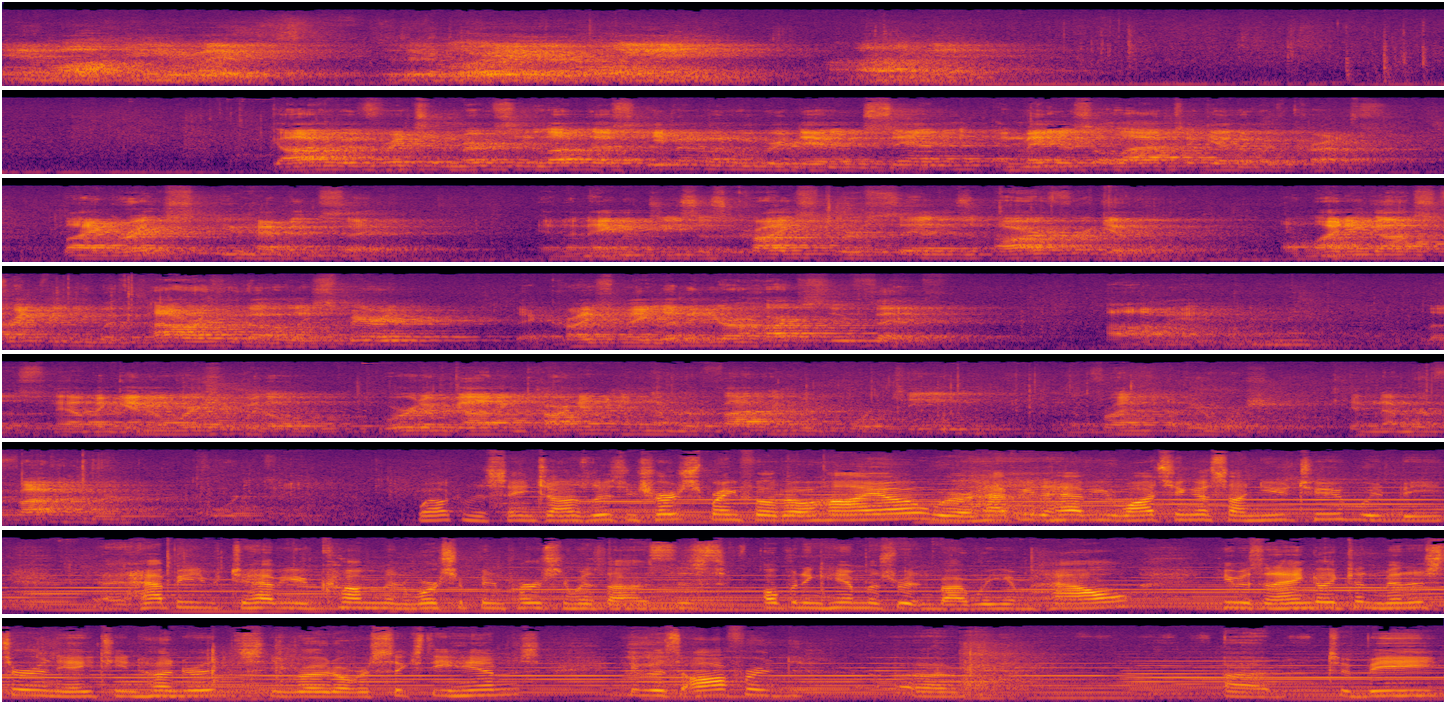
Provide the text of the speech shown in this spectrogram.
and walk in your ways, to the glory of your holy name. Amen. God, who is rich in mercy, loved us even when we were dead in sin and made us alive together with Christ. By grace you have been saved. In the name of Jesus Christ, your sins are forgiven. Almighty God, strengthen you with power through the Holy Spirit, that Christ may live in your hearts through faith. Amen. Amen. Let us now begin our worship with the Word of God incarnate, hymn number 514, in the front of your worship. Hymn number 514. Welcome to St. John's Lutheran Church, Springfield, Ohio. We're happy to have you watching us on YouTube. We'd be uh, happy to have you come and worship in person with us. This opening hymn was written by William Howell. He was an Anglican minister in the 1800s. He wrote over 60 hymns. He was offered uh, uh, to be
